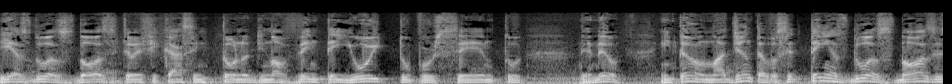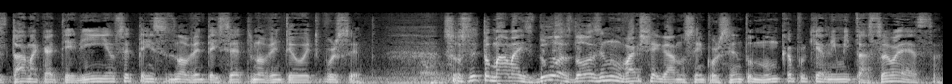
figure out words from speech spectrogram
e as duas doses têm eficácia em torno de 98%, entendeu? Então, não adianta, você tem as duas doses, está na carteirinha, você tem esses 97, 98%. Se você tomar mais duas doses, não vai chegar no 100% nunca, porque a limitação é essa.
